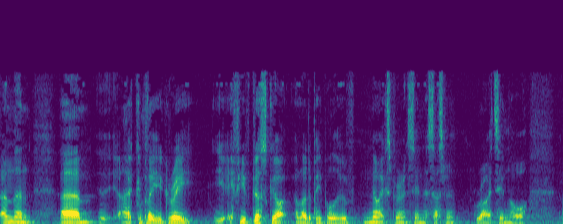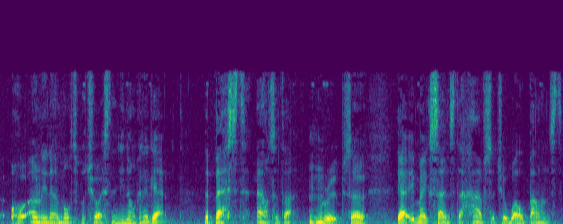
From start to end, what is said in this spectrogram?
And then um, I completely agree. If you've just got a lot of people who've no experience in assessment writing or or only know multiple choice, then you're not going to get the best out of that mm-hmm. group. So, yeah, it makes sense to have such a well balanced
